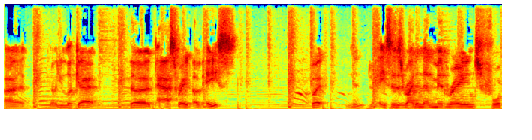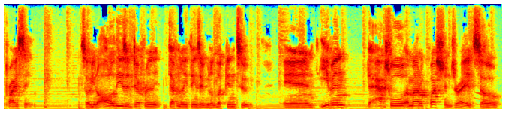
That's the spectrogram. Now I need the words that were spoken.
Uh, you know, you look at the pass rate of Ace, but Ace is right in that mid range for pricing. So you know, all of these are definitely definitely things that we're going to look into, and even the actual amount of questions, right? So,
